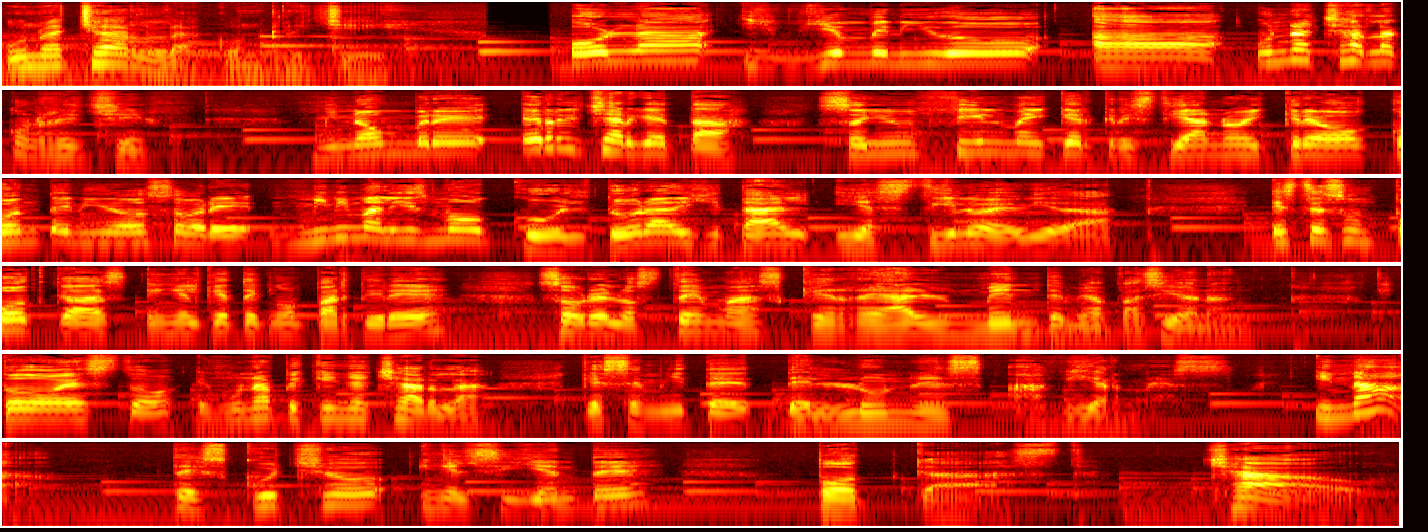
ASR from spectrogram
Una charla con Richie. Hola y bienvenido a Una charla con Richie. Mi nombre es Richie Argueta, soy un filmmaker cristiano y creo contenido sobre minimalismo, cultura digital y estilo de vida. Este es un podcast en el que te compartiré sobre los temas que realmente me apasionan. Todo esto en una pequeña charla que se emite de lunes a viernes. Y nada, te escucho en el siguiente podcast. Chao.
